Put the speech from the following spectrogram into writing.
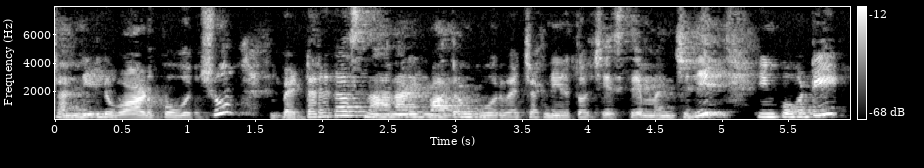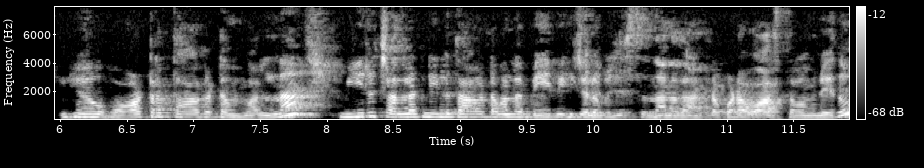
చన్నీళ్ళు వాడుకోవచ్చు. బెటర్గా స్నానానికి మాత్రం గోరువెచ్చటి నీళ్ళతో చేస్తే మంచిది. ఇంకొకటి వాటర్ తాగటం వలన మీరు చల్లటి నీళ్ళు తాగటం వల్ల బేబీకి జలుబు చేస్తుంది అన్న దాంట్లో కూడా వాస్తవం లేదు.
